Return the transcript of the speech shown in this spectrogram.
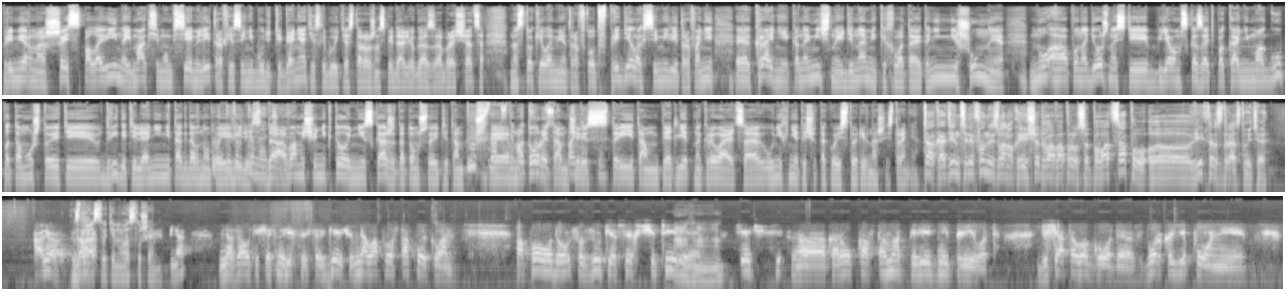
примерно 6,5, максимум 7 литров, если не будете гонять, если будете осторожно с педалью газа обращаться, на 100 километров. Вот в пределах 7 литров они крайне экономичные, динамики хватает, они не шумные, ну а по надежности я вам сказать пока не могу, потому что эти двигатели, они не так давно только, появились. Только да, вам еще никто не скажет о том, что эти там ну, э, моторы там через 3-5 лет накрываются. У них нет еще такой истории в нашей стране. Так, один телефонный звонок и еще два вопроса по WhatsApp. Э, Виктор, здравствуйте. Алло. Здравствуйте, мы вас слушаем. Меня, меня зовут, естественно, Виктор Сергеевич. У меня вопрос такой к вам. По поводу Suzuki SX4, угу. течь, э, коробка автомат, передний привод. 2010 года, сборка Японии.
